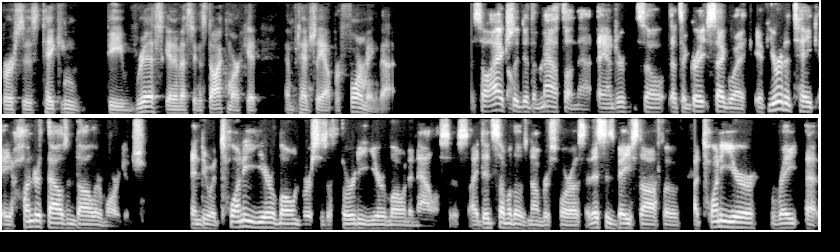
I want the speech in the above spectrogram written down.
versus taking the risk and investing in the stock market and potentially outperforming that. So I actually did the math on that, Andrew. So that's a great segue. If you were to take a $100,000 mortgage and do a 20 year loan versus a 30 year loan analysis. I did some of those numbers for us. And this is based off of a 20 year rate at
